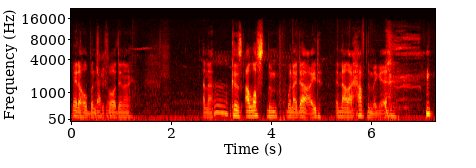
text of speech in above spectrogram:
Made a whole bunch Lucky. before, didn't I? And I, because I lost them when I died, and now I have them again.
